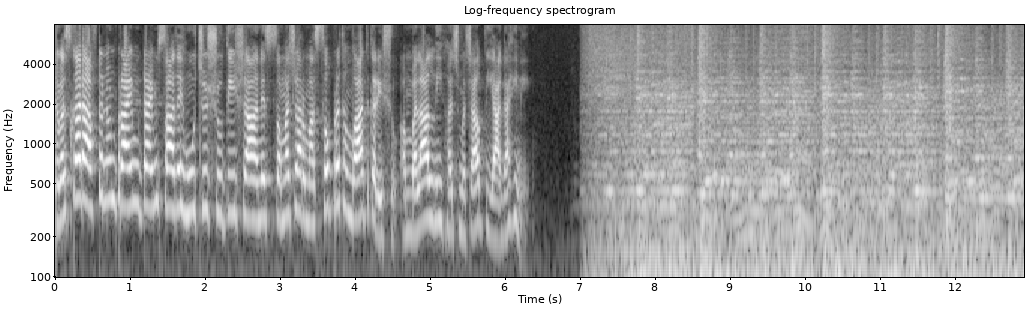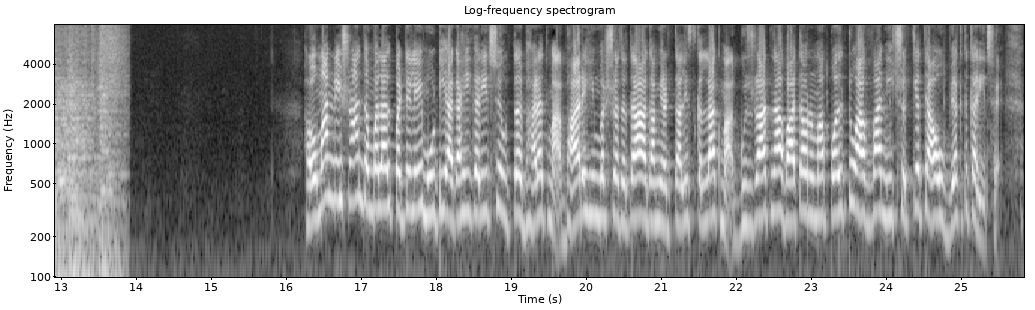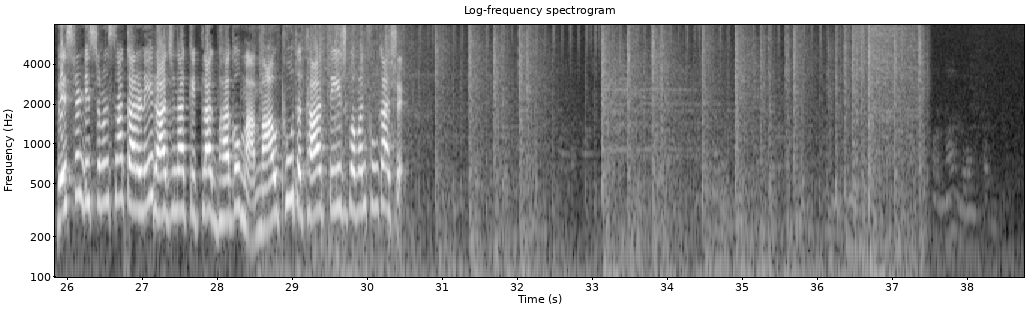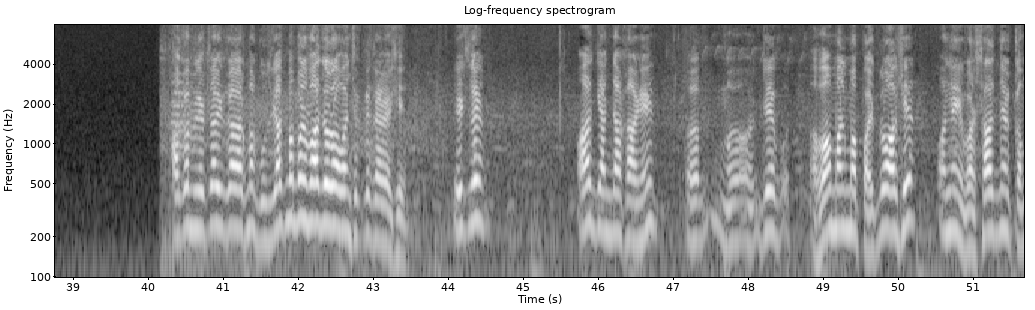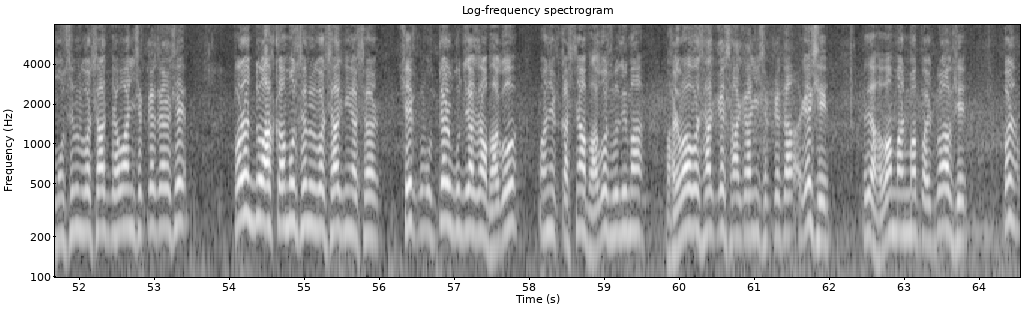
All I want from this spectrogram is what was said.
નમસ્કાર, afternoon prime time સાથે હું છું શ્રુતિ શાહ અને સમાચારમાં સૌપ્રથમ વાત કરીશું અંબલાલની હચમચાવતી આગાહીની. હવામાન નિષ્ણાંત અંબાલાલ પટેલે મોટી આગાહી કરી છે. ઉત્તર ભારતમાં ભારે હિમવર્ષા થતા આગામી અડતાલીસ કલાકમાં ગુજરાતના વાતાવરણમાં પલટો આવવાની શક્યતાઓ વ્યક્ત કરી છે. વેસ્ટર્ન ડિસ્ટર્બન્સના કારણે રાજ્યના કેટલાક ભાગોમાં માવઠું તથા તેજ પવન ફૂંકાશે. આગામી અડતાલીસ કલાકમાં ગુજરાતમાં પણ વાદળો આવવાની શક્યતા રહે છે. એટલે આ ધ્યાનના કારણે જે હવામાનમાં પલટો આવશે અને વરસાદને કમોસમી વરસાદ થવાની શક્યતા રહેશે, પરંતુ આ કમોસમી વરસાદની અસર છેક ઉત્તર ગુજરાતના ભાગો અને કચ્છના ભાગો સુધીમાં હળવા વરસાદ કે સાંટાની શક્યતા રહેશે, એટલે હવામાનમાં પલટો આવશે. પણ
